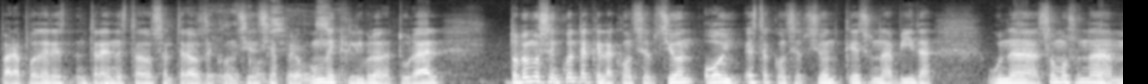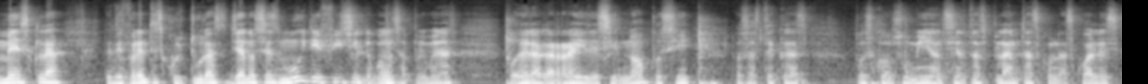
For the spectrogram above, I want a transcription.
para poder entrar en estados alterados de conciencia, pero con un equilibrio natural, tomemos en cuenta que la concepción hoy, esta concepción que es una vida, una, somos una mezcla de diferentes culturas, ya nos es muy difícil de buenas a primeras poder agarrar y decir, no, pues sí, los aztecas pues consumían ciertas plantas con las cuales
